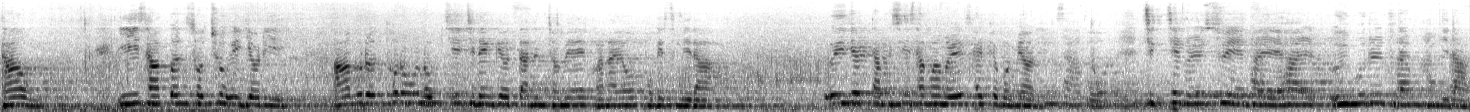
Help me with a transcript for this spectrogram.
다음, 이 사건 소추 의결이 아무런 토론 없이 진행되었다는 점에 관하여 보겠습니다. 의결 당시 상황을 살펴보면 직책을 수행하여야 할 의무를 부담합니다.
